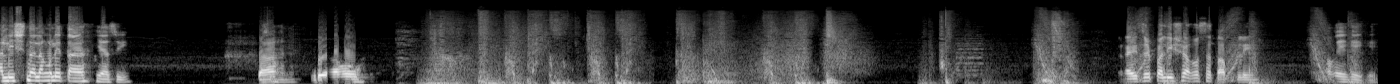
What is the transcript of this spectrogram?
Alis na lang ulit ah, Yasi. Ha? Hindi ako. Riser pali siya ako sa top lane. Okay, okay, okay.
